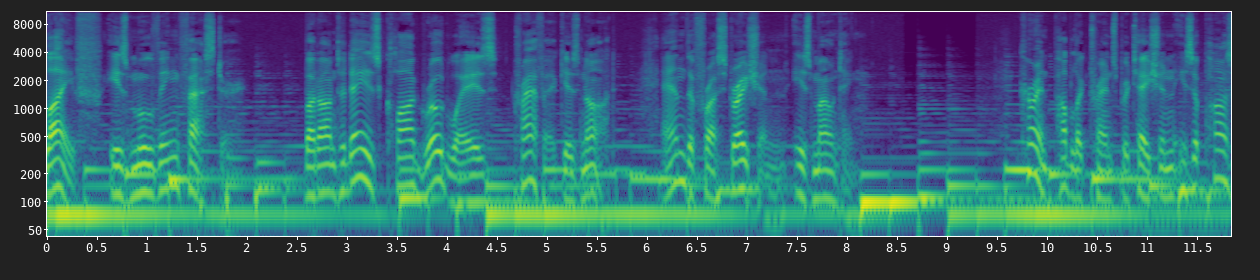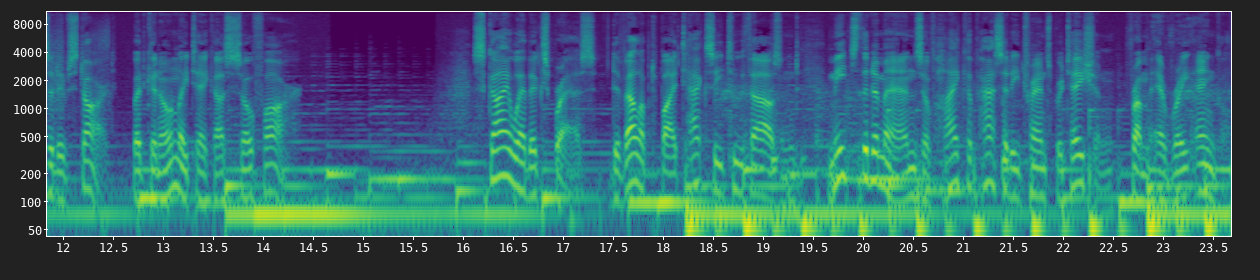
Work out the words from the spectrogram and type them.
Life is moving faster. But on today's clogged roadways, traffic is not, and the frustration is mounting. Current public transportation is a positive start, but can only take us so far. SkyWeb Express, developed by Taxi 2000, meets the demands of high capacity transportation from every angle.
